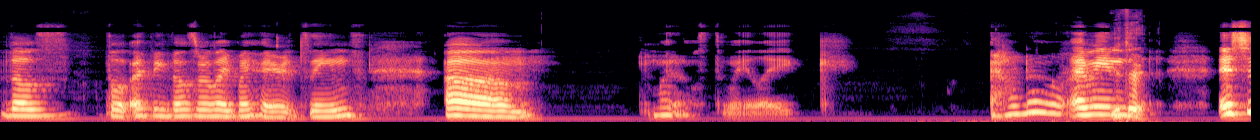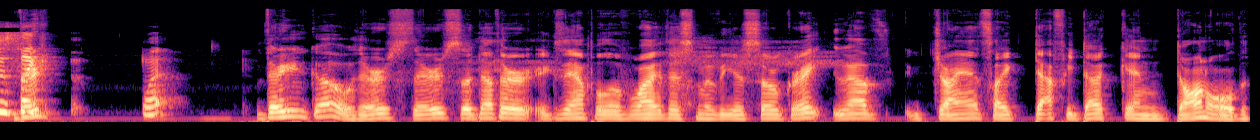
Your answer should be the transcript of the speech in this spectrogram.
those, tho- I think those are like my favorite scenes. Um, what else do I like? I don't know. I mean, There- it's just like what? There you go. There's there's another example of why this movie is so great. You have giants like Daffy Duck and Donald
